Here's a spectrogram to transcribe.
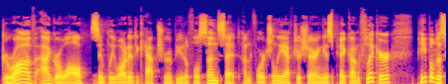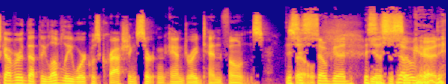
Gaurav Agrawal simply wanted to capture a beautiful sunset. Unfortunately, after sharing his pic on Flickr, people discovered that the lovely work was crashing certain Android 10 phones. This is so good. This, Yeah, is, this is so good.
